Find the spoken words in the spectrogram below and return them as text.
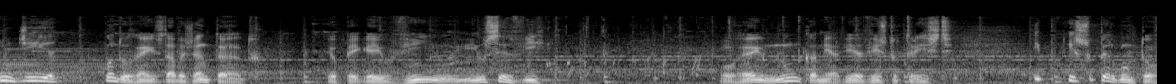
Um dia, quando o rei estava jantando, eu peguei o vinho e o servi. O rei nunca me havia visto triste e por isso perguntou:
